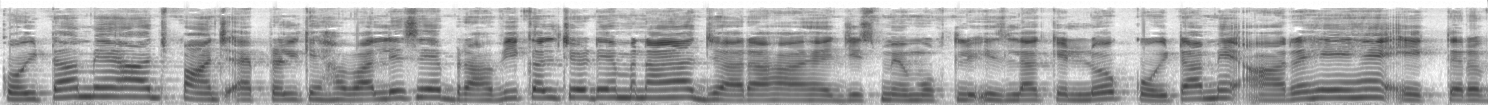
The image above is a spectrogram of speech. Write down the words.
کوئٹہ میں آج پانچ اپریل کے حوالے سے براہوی کلچر ڈے منایا جا رہا ہے، جس میں مختلف اضلاع کے لوگ کوئٹہ میں آ رہے ہیں۔ ایک طرف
